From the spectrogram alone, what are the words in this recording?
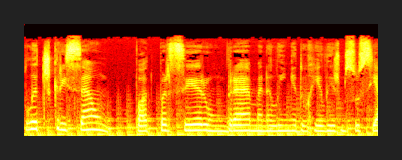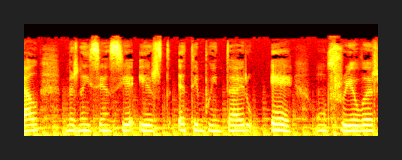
Pela descrição, pode parecer um drama na linha do realismo social, mas na essência este a tempo inteiro é um thriller,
